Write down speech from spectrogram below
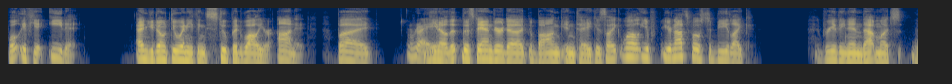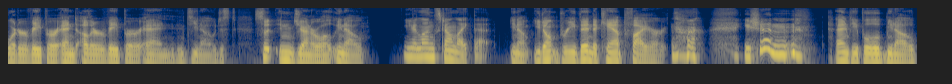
well, if you eat it and you don't do anything stupid while you're on it. But Right. you know the, the standard uh, bong intake is like well you're, you're not supposed to be like breathing in that much water vapor and other vapor and you know just soot in general you know your lungs don't like that. you know you don't breathe in a campfire you shouldn't. and people you know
